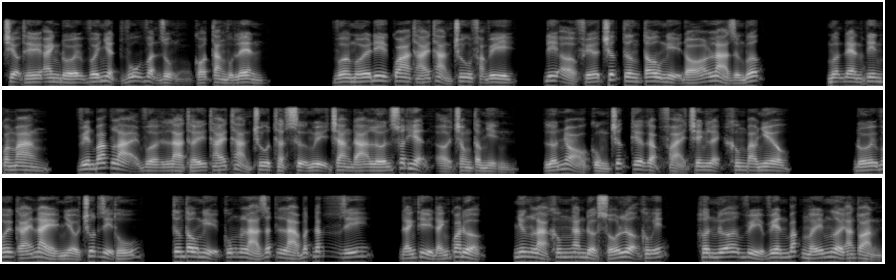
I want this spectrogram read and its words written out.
Triệu Thế Anh đối với nhiệt vũ vận dụng có tăng vụt lên. Vừa mới đi qua Thái Thản Chu phạm vi, đi ở phía trước tương tâu nghị đó là dừng bước. Mượn đèn tin quan mang, viên bắc lại vừa là thấy thái thản chu thật sự ngụy trang đá lớn xuất hiện ở trong tầm nhìn, lớn nhỏ cùng trước kia gặp phải trên lệch không bao nhiêu. Đối với cái này nhiều chút dị thú, tương tâu nghị cũng là rất là bất đắc dĩ, đánh thì đánh qua được, nhưng là không ngăn được số lượng không ít, hơn nữa vì viên bắc mấy người an toàn,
